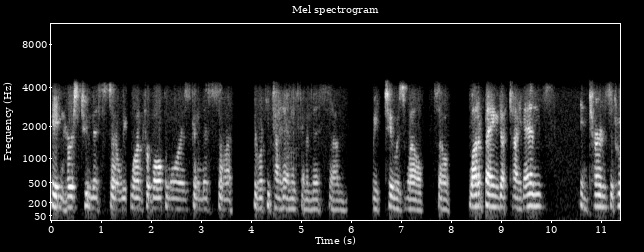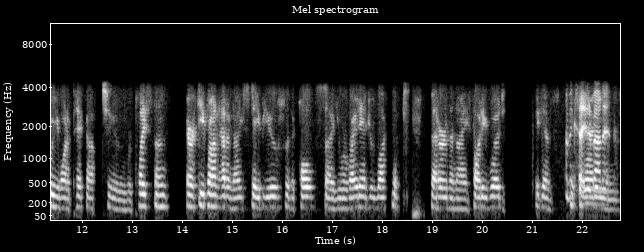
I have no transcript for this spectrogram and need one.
Hayden Hurst, who missed uh, week one for Baltimore, is going to miss. Uh, the rookie tight end is going to miss um, week two as well. So a lot of banged up tight ends. In terms of who you want to pick up to replace them, Eric Ebron had a nice debut for the Colts. Uh, you were right, Andrew Luck looked better than I thought he would against I'm excited about it. and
